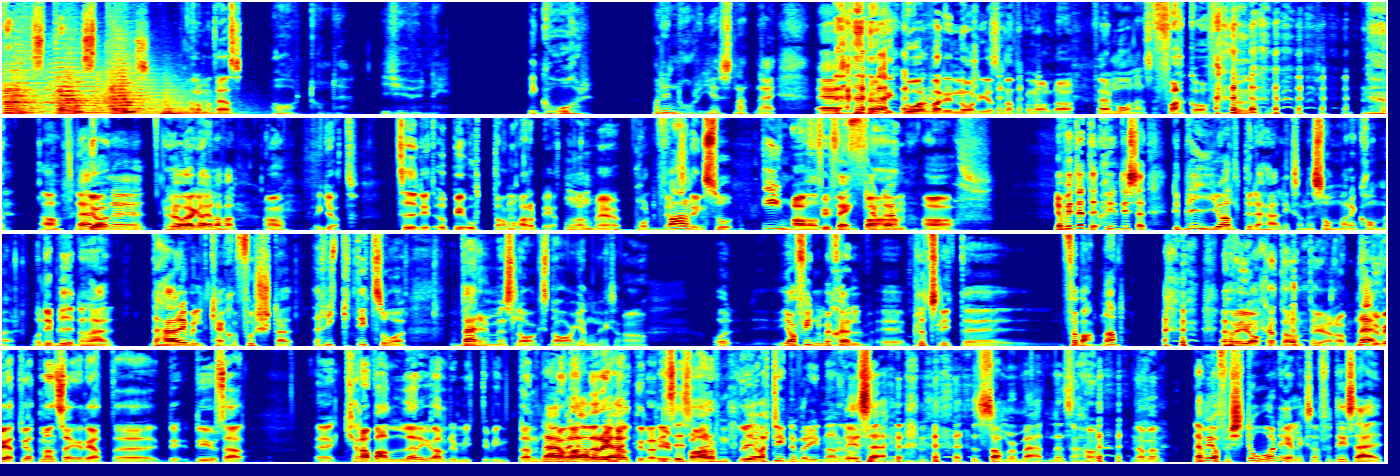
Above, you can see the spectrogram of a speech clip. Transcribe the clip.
trams, trams, trams. Hallå Mattias. 18 juni. Igår var det Norges natt... Nej. Eh, Igår var det Norges nationaldag. för en månad sedan. Fuck off. Ja, nej Ja, men eh, hur är lördag läget? i alla fall. ja, det är gött. Tidigt uppe i ottan och arbetar Mm. med podcasting. Varmt så inåt bänken. fan. Ja, Jag vet inte, det, det, är så att det blir ju alltid det här liksom när sommaren kommer. Och det blir den här, det här är väl kanske första riktigt så värmeslagsdagen liksom. ja. Och jag finner mig själv eh, plötsligt eh, förbannad. Men jag kan inte hantera. Nej. Du vet ju att man säger det att eh, det, det är ju så här. Eh, kravaller är ju aldrig mitt i vintern. Nej, men kravaller det- är ju alltid när precis, det är varmt. Vi har liksom. varit inne på det innan, det är så här, summer madness. Ja. Nej, men, Nej men jag förstår det liksom, för det är så här.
